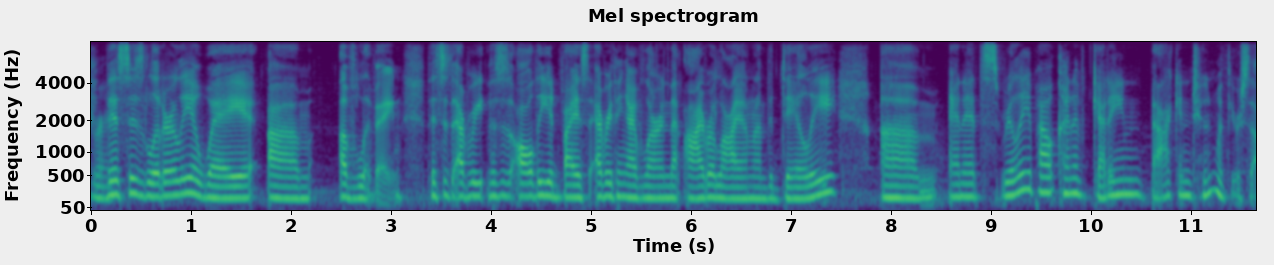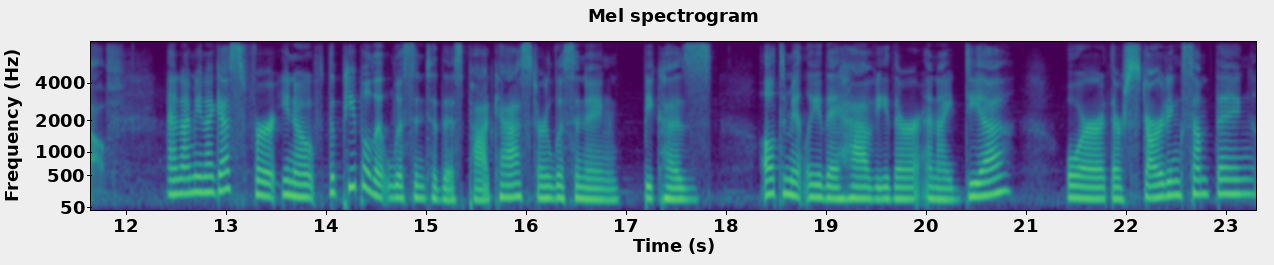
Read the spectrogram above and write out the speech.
This is literally a way um, of living. This is every. This is all the advice, everything I've learned that I rely on on the daily, um, and it's really about kind of getting back in tune with yourself. And I mean, I guess for, you know, the people that listen to this podcast are listening because ultimately they have either an idea or they're starting something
